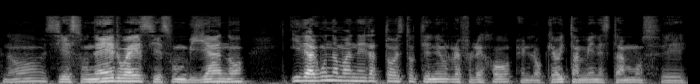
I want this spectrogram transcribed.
¿no? Si es un héroe, si es un villano, y de alguna manera todo esto tiene un reflejo en lo que hoy también estamos eh,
